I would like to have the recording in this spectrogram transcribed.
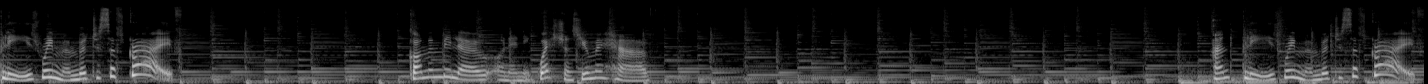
please remember to subscribe. Comment below on any questions you may have. And please remember to subscribe.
